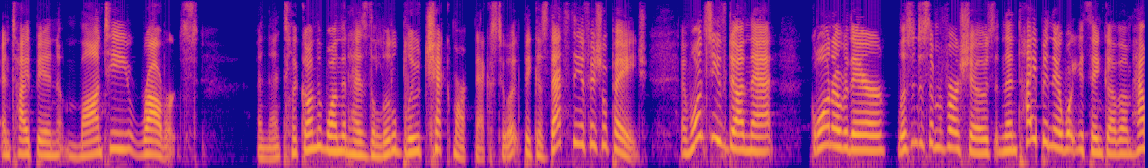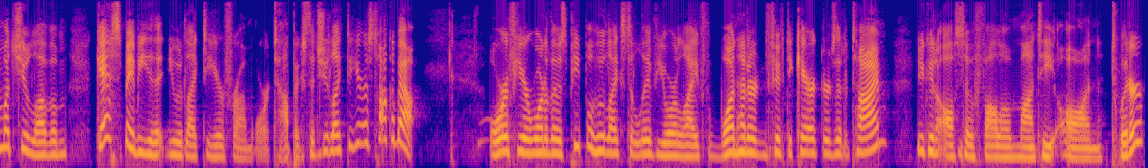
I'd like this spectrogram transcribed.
and type in Monty Roberts and then click on the one that has the little blue check mark next to it because that's the official page. And once you've done that, go on over there, listen to some of our shows, and then type in there what you think of them, how much you love them, guests maybe that you would like to hear from, or topics that you'd like to hear us talk about. Or if you're one of those people who likes to live your life 150 characters at a time, you can also follow Monty on Twitter.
